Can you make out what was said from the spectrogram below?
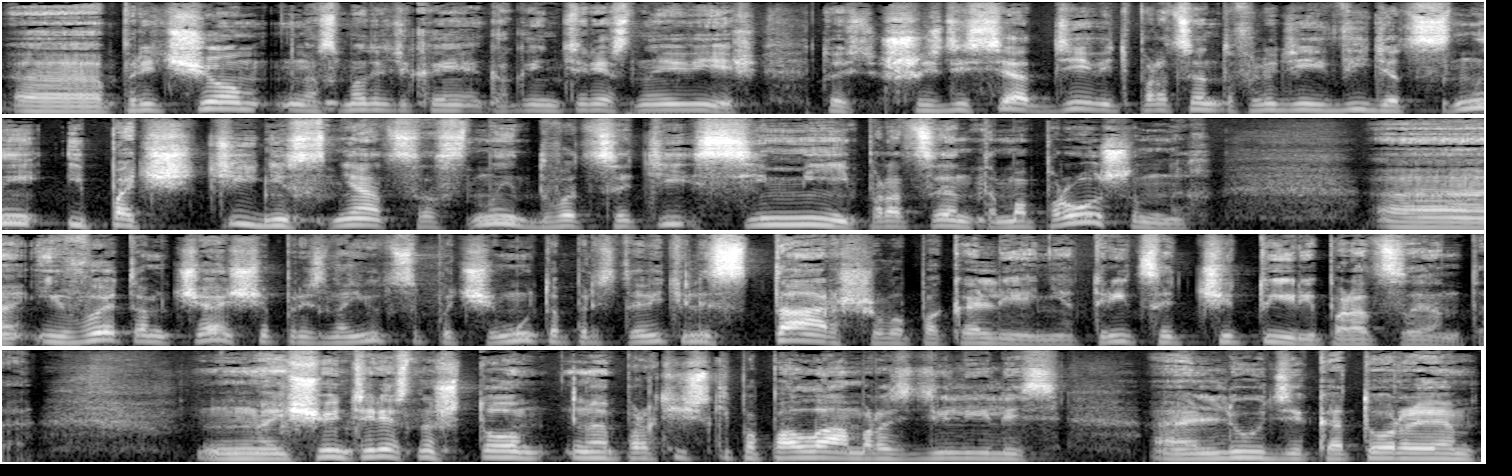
Э, причем, смотрите, какая интересная вещь. То есть 69% людей видят сны и почти не снятся сны 27% опрошенных. Э, и в этом чаще признаются почему-то представители старшего поколения, 34%. Еще интересно, что э, практически пополам разделились люди, которые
